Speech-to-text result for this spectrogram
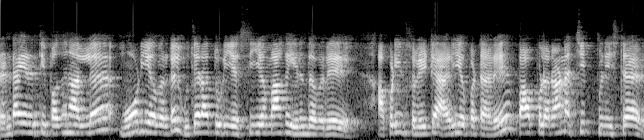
ரெண்டாயிரத்தி பதினாலில் மோடி அவர்கள் குஜராத்துடைய சிஎமாக இருந்தவர் அப்படின்னு சொல்லிட்டு அறியப்பட்டார். பாப்புலரான சீஃப் மினிஸ்டர்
